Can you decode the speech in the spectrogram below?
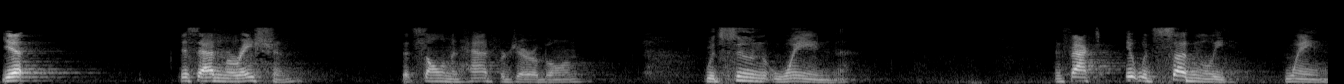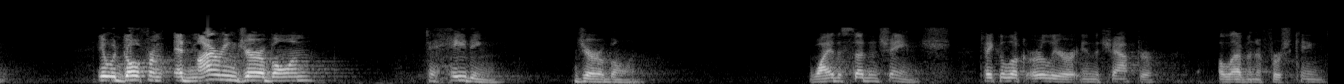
Yet, this admiration that Solomon had for Jeroboam would soon wane. In fact, it would suddenly wane. It would go from admiring Jeroboam to hating Jeroboam. Why the sudden change? Take a look earlier in the chapter 11 of 1 Kings.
